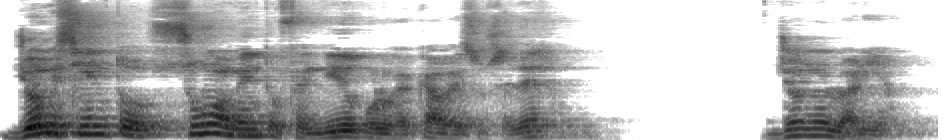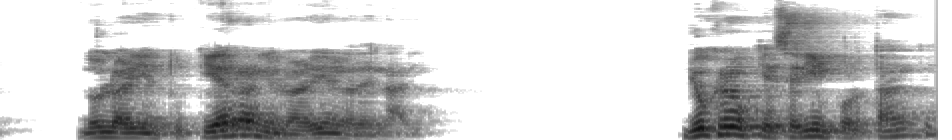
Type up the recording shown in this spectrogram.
Yo me siento sumamente ofendido por lo que acaba de suceder. Yo no lo haría. No lo haría en tu tierra ni lo haría en la de nadie. Yo creo que sería importante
